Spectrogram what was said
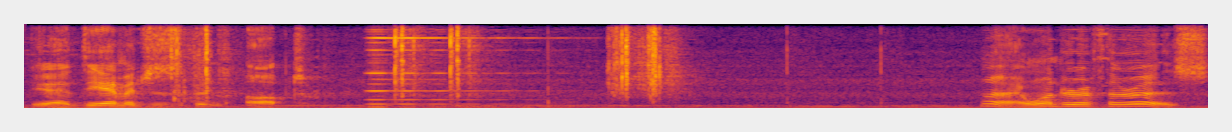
Yeah, damage has been upped. Oh, I wonder if there is.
